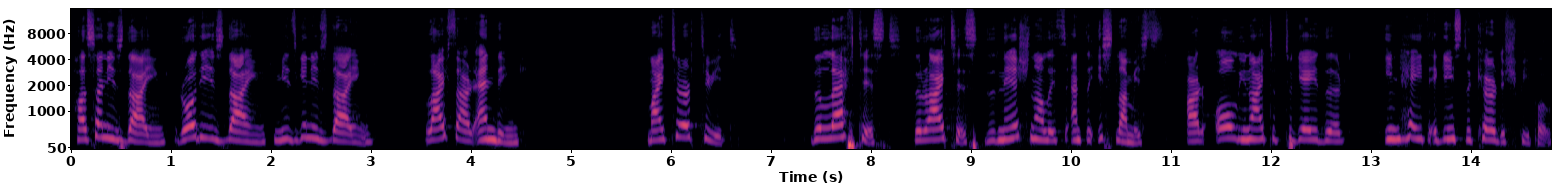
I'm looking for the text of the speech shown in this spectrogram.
Hassan is dying, Rodi is dying, Mizgin is dying. Lives are ending. My third tweet, the leftists, the rightists, the nationalists, and the Islamists are all united together in hate against the Kurdish people.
